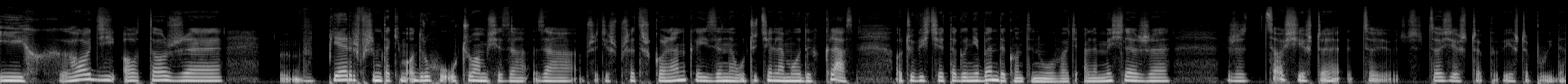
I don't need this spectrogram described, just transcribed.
I chodzi o to, że w pierwszym takim odruchu uczyłam się za, za przecież przedszkolankę i za nauczyciela młodych klas. Oczywiście tego nie będę kontynuować, ale myślę, że, że coś jeszcze, coś, coś jeszcze, jeszcze pójdę.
